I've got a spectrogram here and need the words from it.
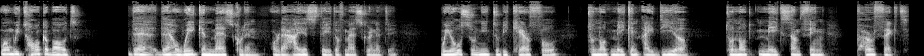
when we talk about the the awakened masculine or the highest state of masculinity, we also need to be careful to not make an ideal, to not make something perfect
